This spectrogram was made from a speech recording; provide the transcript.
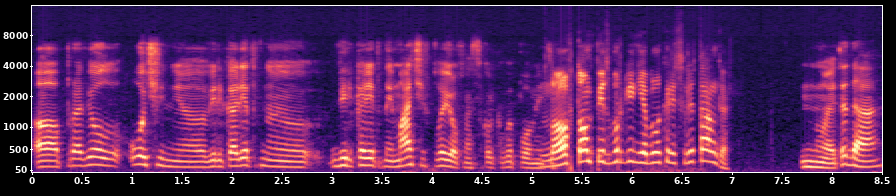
э, провел очень э, великолепную, великолепные матчи в плей-офф, насколько вы помните. Но в том Питтсбурге не было Криса Летанга. Ну, это да.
